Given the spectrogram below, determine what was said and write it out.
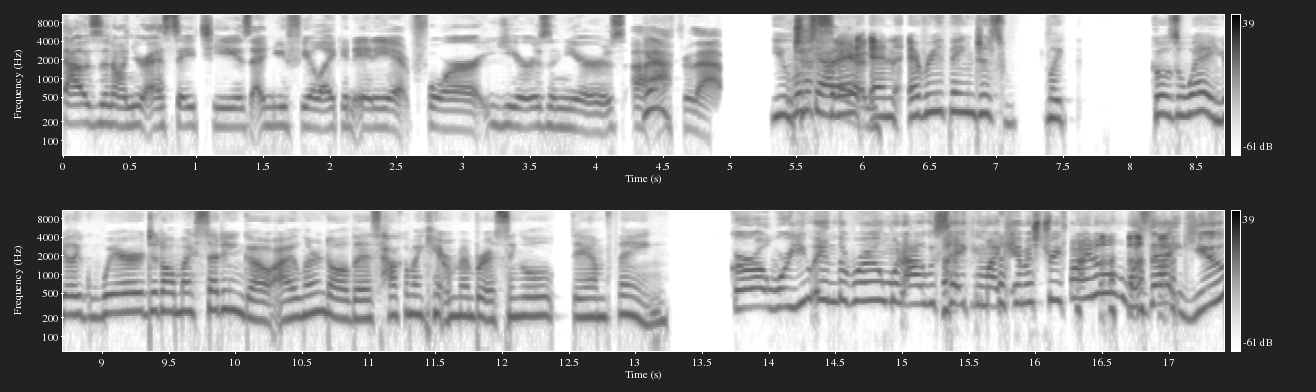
thousand on your SATs and you feel like an idiot for years and years uh, yeah. after that. You look just at saying. it and everything just like goes away. You're like, where did all my studying go? I learned all this. How come I can't remember a single damn thing? Girl, were you in the room when I was taking my chemistry final? Was that you?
